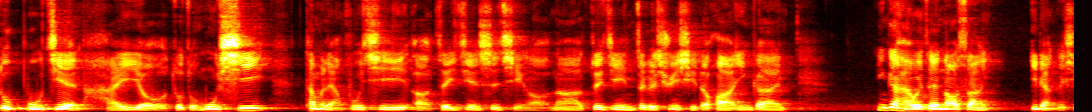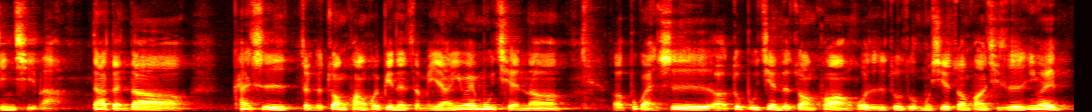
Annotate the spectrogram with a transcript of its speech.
杜部建还有佐佐木希他们两夫妻呃这一件事情哦。那最近这个讯息的话，应该应该还会再闹上一两个星期吧。那等到看是整个状况会变得怎么样？因为目前呢，呃，不管是呃杜部建的状况，或者是佐佐木希的状况，其实因为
